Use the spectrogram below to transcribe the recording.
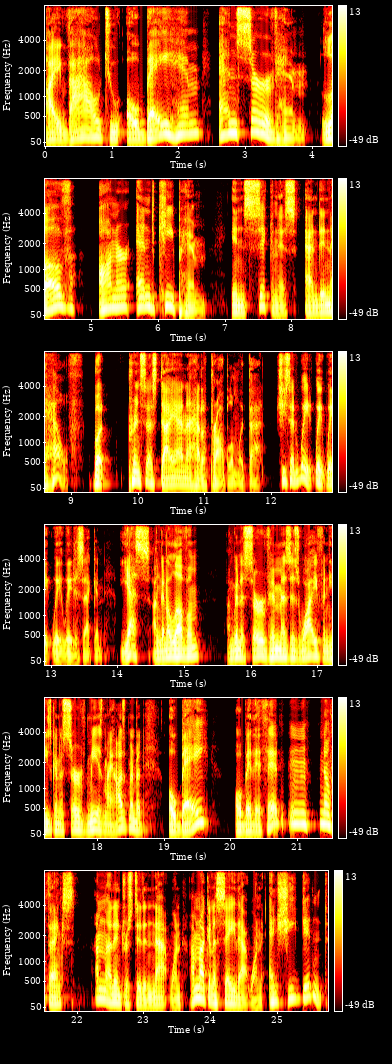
I vow to obey him and serve him, love, honor, and keep him in sickness and in health. But Princess Diana had a problem with that. She said, Wait, wait, wait, wait, wait a second. Yes, I'm going to love him. I'm going to serve him as his wife, and he's going to serve me as my husband, but obey? Obedecer? Mm, no thanks. I'm not interested in that one. I'm not going to say that one. And she didn't.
